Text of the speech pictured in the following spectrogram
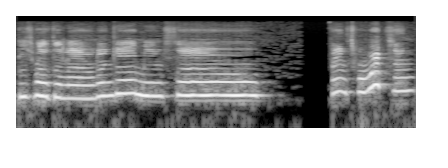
This was the Lauron Gaming Show. Thanks for watching.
